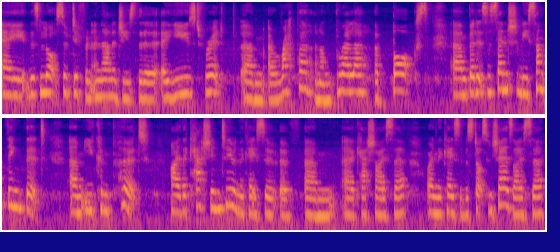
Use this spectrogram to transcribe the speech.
a there's lots of different analogies that are, are used for it. Um, a wrapper, an umbrella, a box, um, but it's essentially something that um, you can put either cash into in the case of, of um, a cash ISA, or in the case of a stocks and shares ISA,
